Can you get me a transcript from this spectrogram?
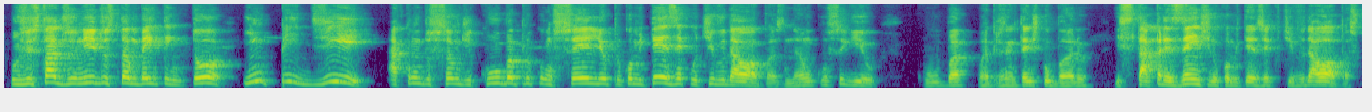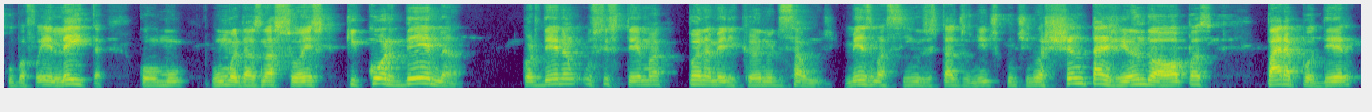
Os Estados Unidos também tentou impedir a condução de Cuba para o Conselho, para o Comitê Executivo da OPAS. Não conseguiu. Cuba, o representante cubano, está presente no Comitê Executivo da OPAS. Cuba foi eleita como uma das nações que coordena coordenam o sistema pan-americano de saúde. Mesmo assim, os Estados Unidos continuam chantageando a OPAS para poder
